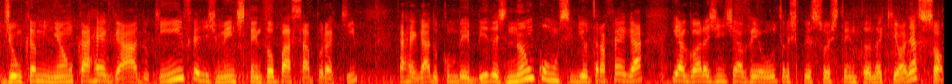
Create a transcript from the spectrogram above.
de um caminhão carregado que infelizmente tentou passar por aqui carregado com bebidas, não conseguiu trafegar e agora a gente já vê outras pessoas tentando aqui. Olha só.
